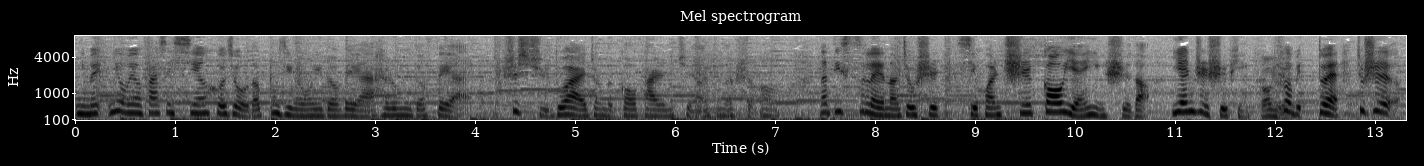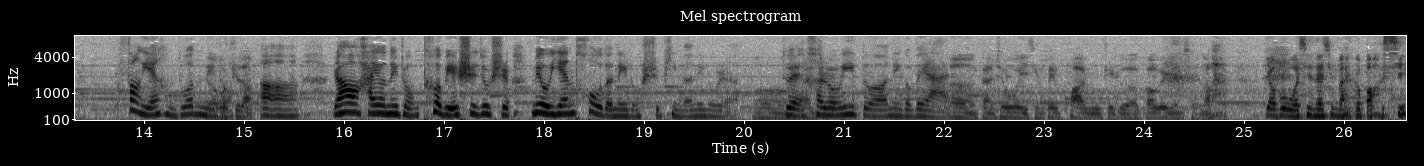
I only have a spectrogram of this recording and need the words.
你们，你有没有发现，吸烟喝酒的不仅容易得胃癌，还容易得肺癌，是许多癌症的高发人群啊，真的是嗯。那第四类呢，就是喜欢吃高盐饮食的腌制食品，特别对，就是放盐很多的那种。嗯我知道嗯嗯。然后还有那种，特别是就是没有腌透的那种食品的那种人，嗯，对，很容易得那个胃癌。嗯，感觉我已经被划入这个高危人群了。要不我现在去买个保险？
